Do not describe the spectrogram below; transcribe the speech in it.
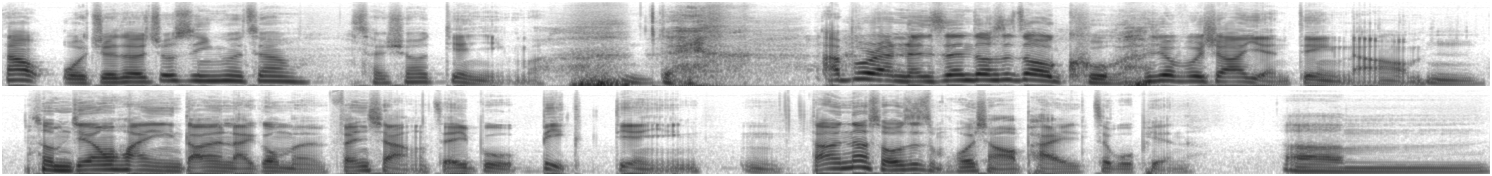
那我觉得就是因为这样才需要电影嘛。对 啊，不然人生都是这么苦，就不需要演电影了哈。嗯，所以，我们今天欢迎导演来跟我们分享这一部 Big 电影。嗯，导演那时候是怎么会想要拍这部片呢？嗯，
